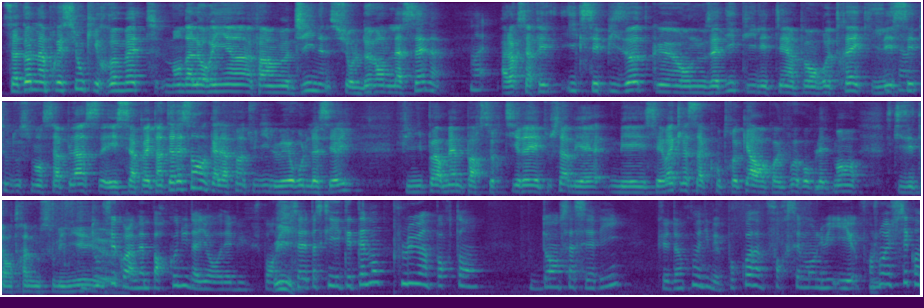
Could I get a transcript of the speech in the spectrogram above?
Ça donne l'impression qu'ils remettent Mandalorien, enfin Jean sur le devant de la scène. Ouais. Alors que ça fait X épisodes qu'on nous a dit qu'il était un peu en retrait et qu'il laissait tout doucement sa place. Et ça peut être intéressant qu'à la fin, tu dis le héros de la série finit par même par se retirer et tout ça. Mais, mais c'est vrai que là, ça contrecarre encore une fois complètement ce qu'ils étaient en train de nous souligner. D'où le fait Euh, qu'on l'a même pas reconnu d'ailleurs au début, je pense. Oui. Parce qu'il était tellement plus important dans sa série que d'un coup on m'a dit mais pourquoi forcément lui? Et franchement, je sais qu'on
